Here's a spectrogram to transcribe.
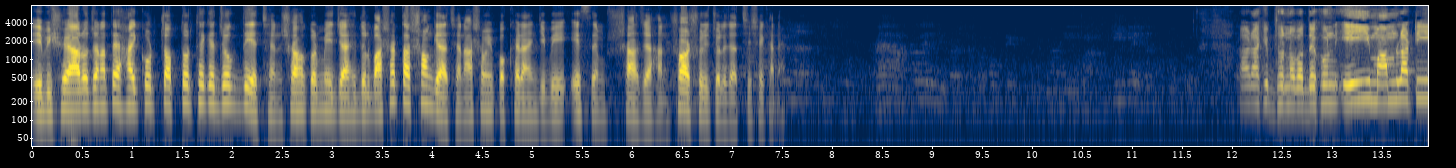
এ বিষয়ে আরও জানাতে হাইকোর্ট চত্বর থেকে যোগ দিয়েছেন সহকর্মী জাহিদুল বাসার তার সঙ্গে আছেন আসামি পক্ষের আইনজীবী এস এম শাহজাহান। সরাসরি চলে যাচ্ছি সেখানে। রাকিব, ধন্যবাদ। দেখুন, এই মামলাটি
